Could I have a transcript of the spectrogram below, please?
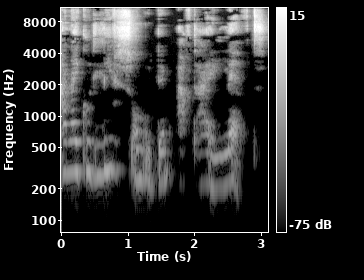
and I could leave some with them after I left.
